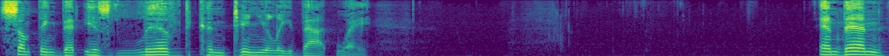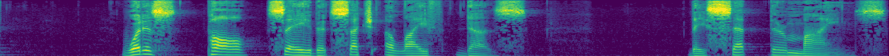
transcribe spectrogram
something that is lived continually that way. And then, what does Paul say that such a life does? They set their minds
